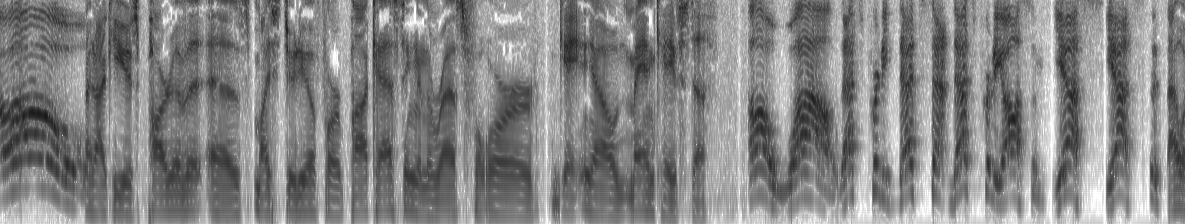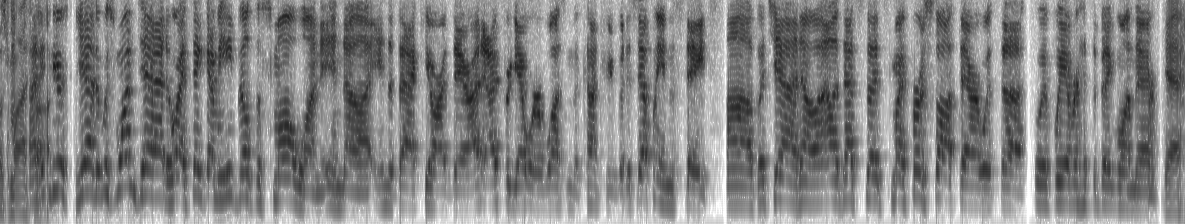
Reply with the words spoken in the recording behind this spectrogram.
Oh, And I could use part of it as my studio for podcasting and the rest for, ga- you know, man cave stuff. Oh wow, that's pretty. That's that's pretty awesome. Yes, yes. That was my I thought. think yeah, there was one dad who I think I mean he built a small one in uh, in the backyard there. I, I forget where it was in the country, but it's definitely in the states. Uh, but yeah, no, uh, that's that's my first thought there with uh, if we ever hit the big one there. Yeah.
